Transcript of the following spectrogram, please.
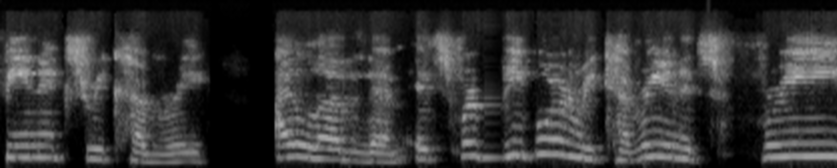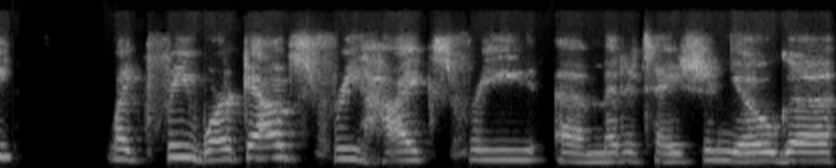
phoenix recovery i love them it's for people in recovery and it's free like free workouts free hikes free uh, meditation yoga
